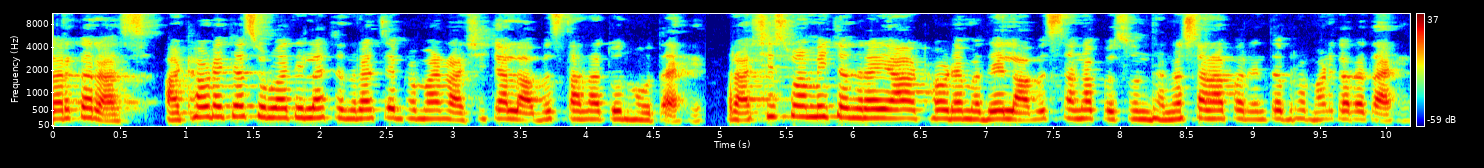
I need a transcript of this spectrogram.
कर्करास आठवड्याच्या सुरुवातीला चंद्राचे भ्रमण राशीच्या लाभस्थानातून होत आहे. राशी स्वामी चंद्र या आठवड्यामध्ये लाभस्थानापासून धनस्थानापर्यंत भ्रमण करत आहे.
